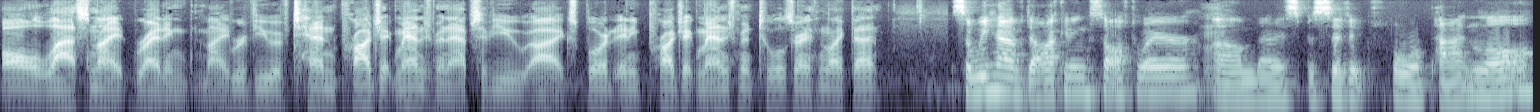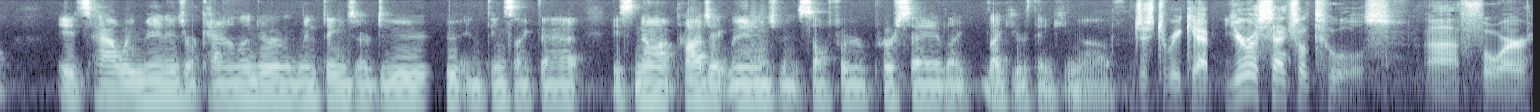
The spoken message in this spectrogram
all last night writing my review of 10 project management apps. Have you uh, explored any project management tools or anything like that? So we have docketing software mm-hmm. um, that is specific for patent law. It's how we manage our calendar and when things are due and things like that. It's not project management software per se, like like you're thinking of. Just to recap, your essential tools uh, for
